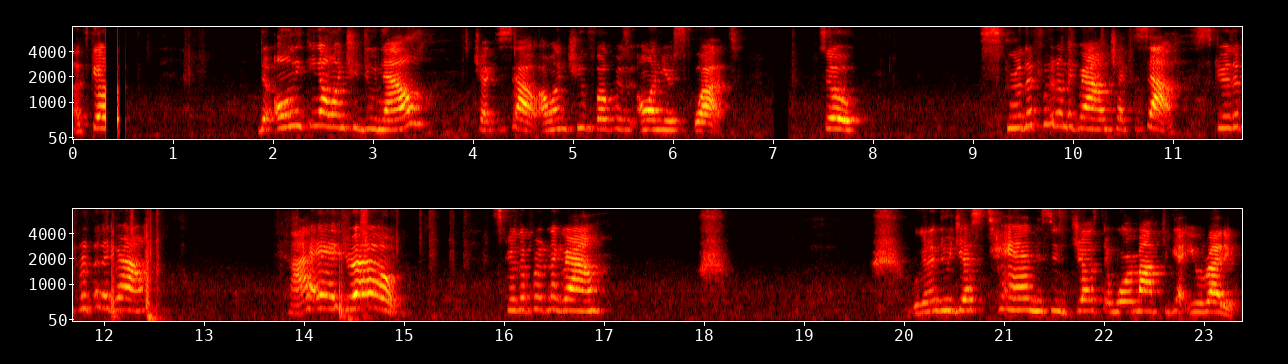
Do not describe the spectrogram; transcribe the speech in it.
Let's go. The only thing I want you to do now, check this out. I want you to focus on your squat. So Screw the foot on the ground. Check this out. Screw the foot on the ground. Hi, Adro. Screw the foot on the ground. We're going to do just 10. This is just a warm up to get you ready.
